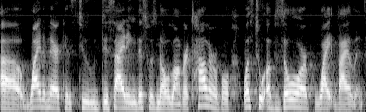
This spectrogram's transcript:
uh, white Americans to deciding this was no longer tolerable was to absorb white violence.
